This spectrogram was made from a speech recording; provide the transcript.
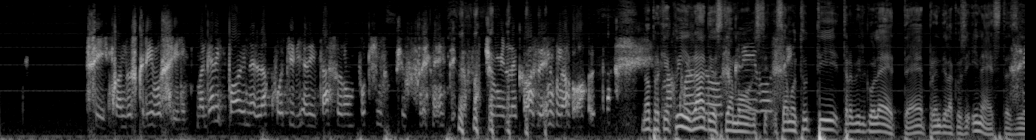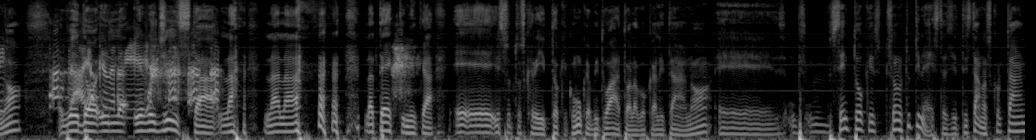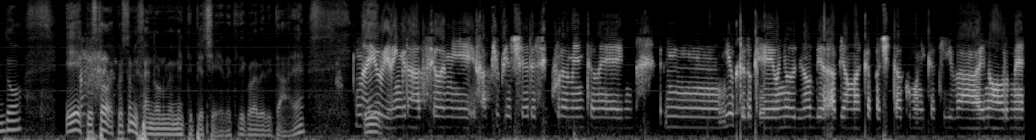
Sì, quando scrivo sì, magari poi nella quotidianità sono un pochino più frenetica, faccio mille cose in una volta. No, perché Ma qui in radio stiamo, scrivo, siamo sì. tutti, tra virgolette, eh, prendila così, in estasi, sì. no? Ah, Vedo dai, il, il, regista, la, la, la, la, tecnica e il sottoscritto, che comunque è abituato alla vocalità, no? Sento che sono tutti in estasi, ti stanno ascoltando e questo, questo mi fa enormemente piacere, ti dico la verità. Eh. Ma io vi ringrazio e mi fa più piacere sicuramente a me. Mm, io credo che ognuno di noi abbia una capacità comunicativa enorme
